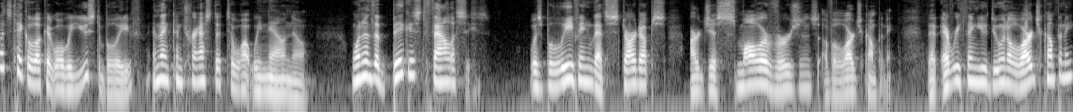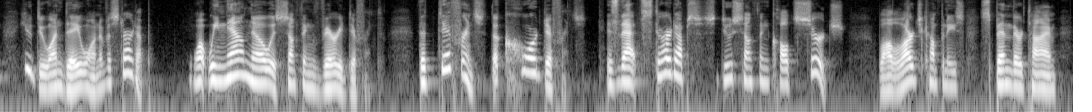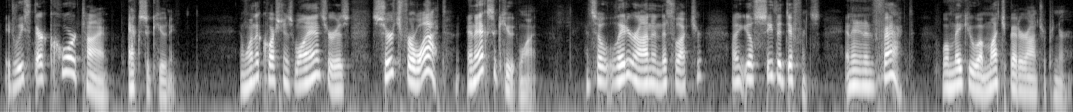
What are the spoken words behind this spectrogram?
Let's take a look at what we used to believe and then contrast it to what we now know. One of the biggest fallacies was believing that startups are just smaller versions of a large company, that everything you do in a large company, you do on day one of a startup. What we now know is something very different. The difference, the core difference, is that startups do something called search, while large companies spend their time, at least their core time, executing. And one of the questions we'll answer is search for what and execute what? And so later on in this lecture, uh, you'll see the difference. And in fact, will make you a much better entrepreneur.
